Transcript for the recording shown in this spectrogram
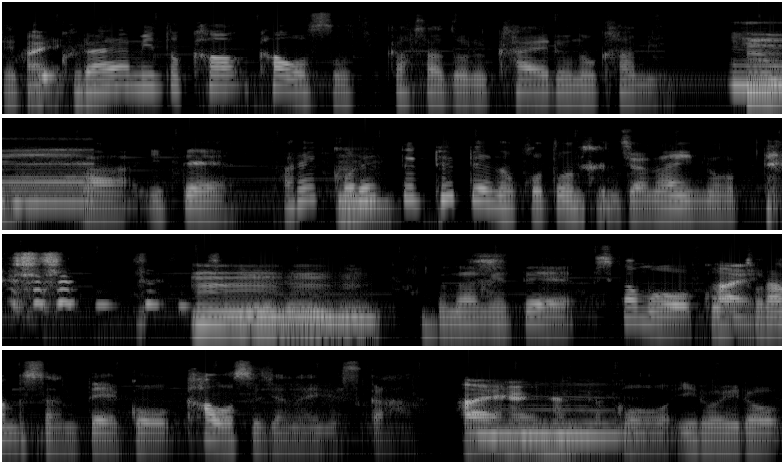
えっとはい暗闇とカカオスを司るカエルの神がいて、あれ、これってペペのことなんじゃないのってうんううふううんにつなげて、しかもこう、はいトランプさんってこうカオスじゃないですか。はいはいはい。うんこういろいろ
